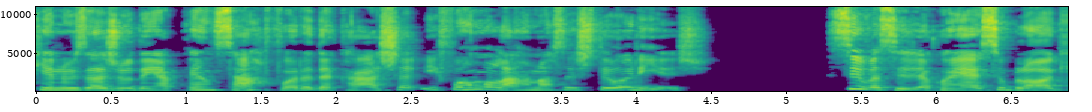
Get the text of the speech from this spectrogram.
que nos ajudem a pensar fora da caixa e formular nossas teorias. Se você já conhece o blog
